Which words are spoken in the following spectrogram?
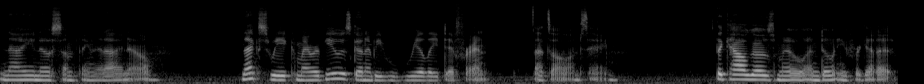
Now you know something that I know. Next week, my review is going to be really different. That's all I'm saying. The cow goes moo, and don't you forget it.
